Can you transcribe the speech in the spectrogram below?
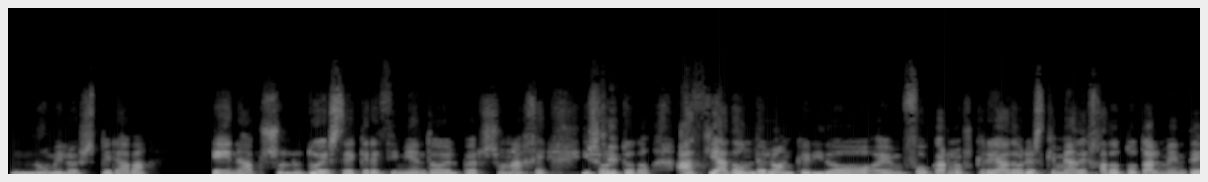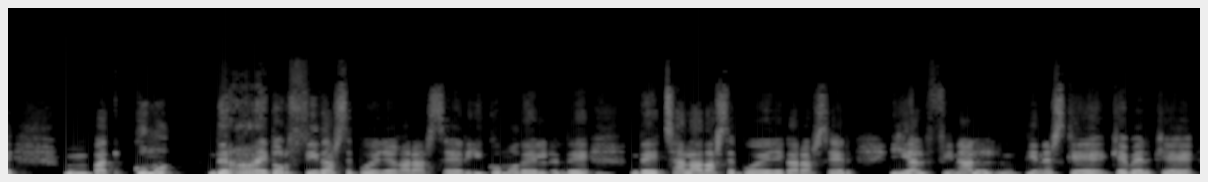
no me lo esperaba en absoluto ese crecimiento del personaje y sobre sí. todo hacia dónde lo han querido enfocar los creadores, que me ha dejado totalmente mm, cómo de retorcida se puede llegar a ser y cómo de, de, de chalada se puede llegar a ser y al final tienes que, que ver que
